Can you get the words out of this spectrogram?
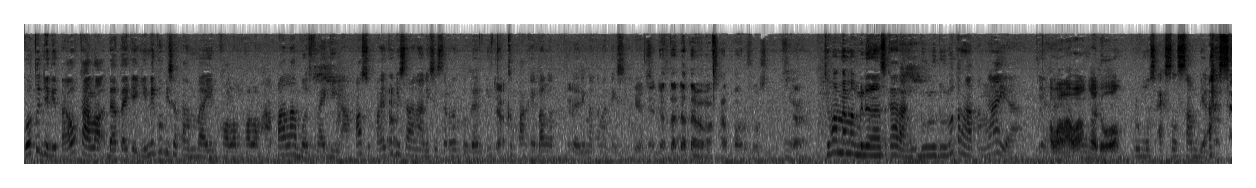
gua tuh jadi tahu kalau data kayak gini gua bisa tambahin kolom-kolom apalah buat flagging apa supaya gua bisa analisis tertentu. Dan itu Ya. kepake banget Ya. dari matematiknya Biasa. ya data-data memang sangat powerful sih Iya. sekarang Cuma memang beneran sekarang. Dulu-dulu tengah-tengah ya, ya awal-awal enggak dong rumus Excel sum biasa,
